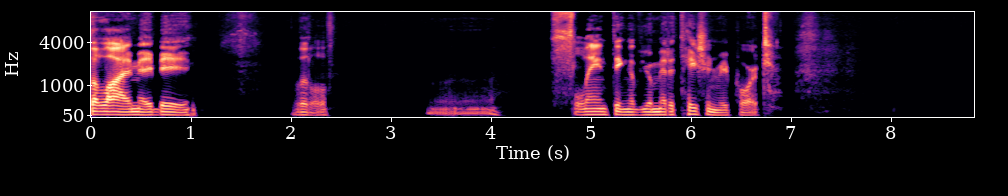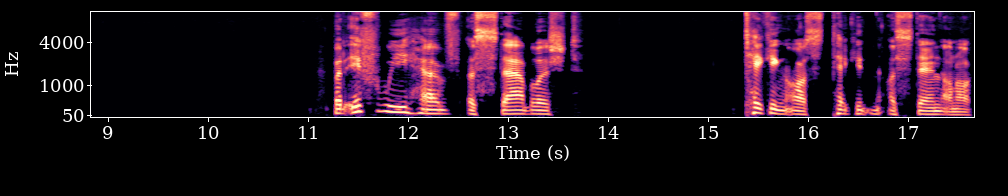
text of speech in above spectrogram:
the lie may be. Little uh, slanting of your meditation report. But if we have established taking us taking a stand on our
